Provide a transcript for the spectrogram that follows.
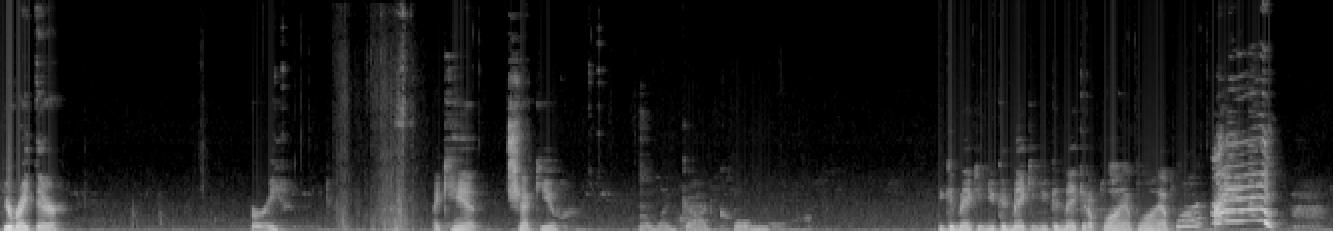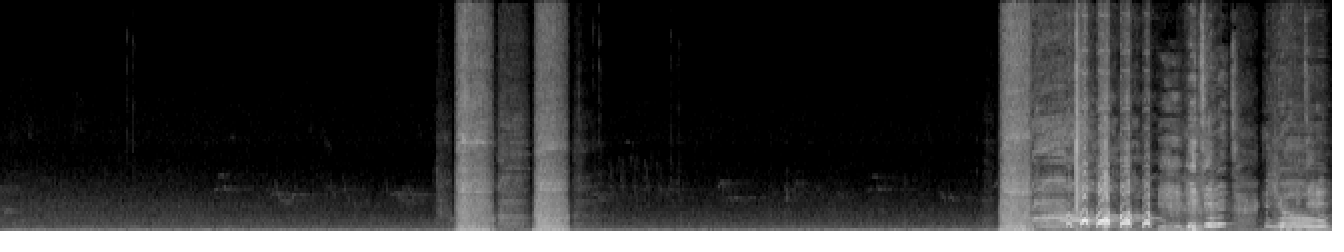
You're right there. Hurry. I can't check you. Oh my god, Colton. You can make it, you can make it, you can make it. Apply, apply, apply. Ah! he did it! Yo! He did it.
